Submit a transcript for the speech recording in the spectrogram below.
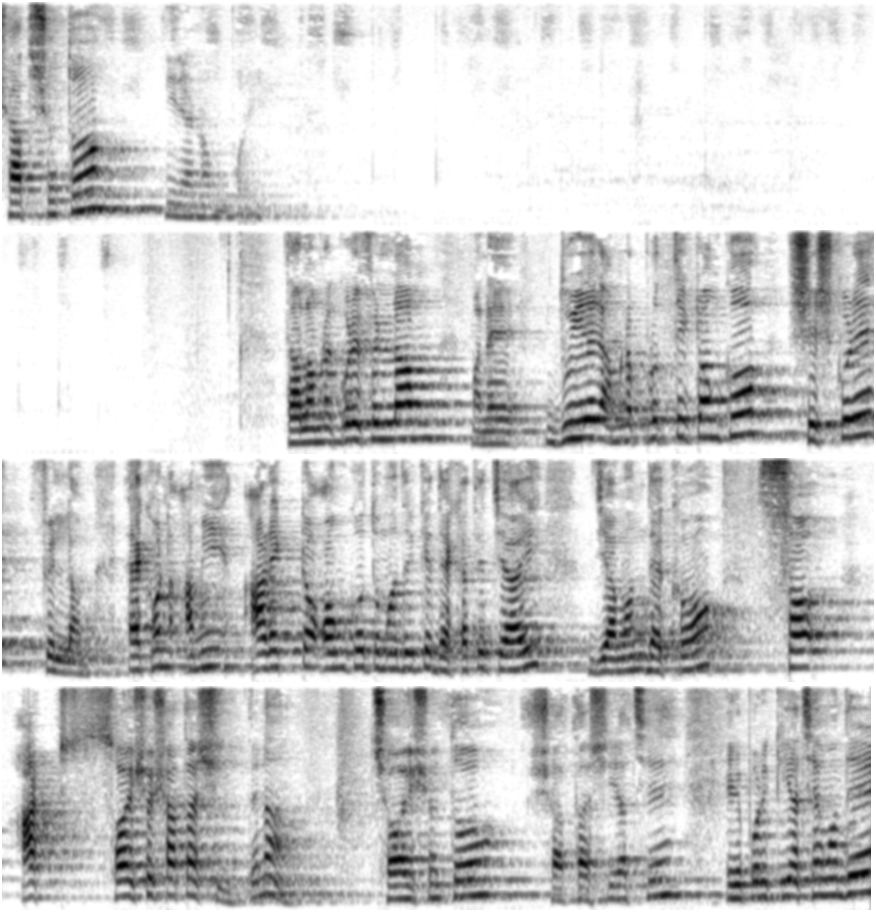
সাতশত নিরানব্বই। তাহলে আমরা করে ফেললাম মানে দুইয়ের আমরা প্রত্যেকটা অঙ্ক শেষ করে ফেললাম। এখন আমি আরেকটা অঙ্ক তোমাদেরকে দেখাতে চাই, যেমন দেখো আট, ছয়শো সাতাশি, তাই না? ছয়শত সাতাশি আছে। এরপরে কি আছে আমাদের?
